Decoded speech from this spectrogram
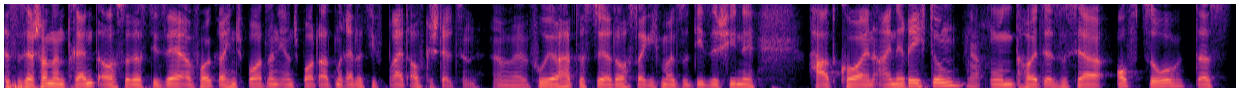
es ist ja schon ein Trend auch so, dass die sehr erfolgreichen Sportler in ihren Sportarten relativ breit aufgestellt sind. Ja, weil früher hattest du ja doch, sag ich mal, so diese Schiene Hardcore in eine Richtung. Ja. Und heute ist es ja oft so, dass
